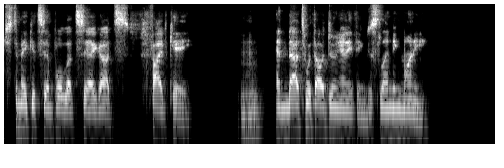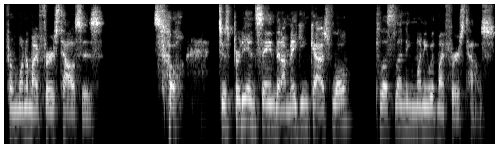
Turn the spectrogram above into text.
just to make it simple, let's say I got 5K. Mm-hmm. And that's without doing anything, just lending money from one of my first houses. So just pretty insane that I'm making cash flow plus lending money with my first house.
